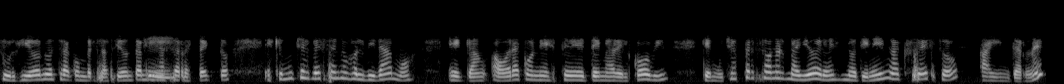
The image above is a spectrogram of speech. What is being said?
surgió nuestra conversación también a ese respecto, es que muchas veces nos olvidamos, eh, que ahora con este tema del COVID, que muchas personas mayores no tienen acceso a Internet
